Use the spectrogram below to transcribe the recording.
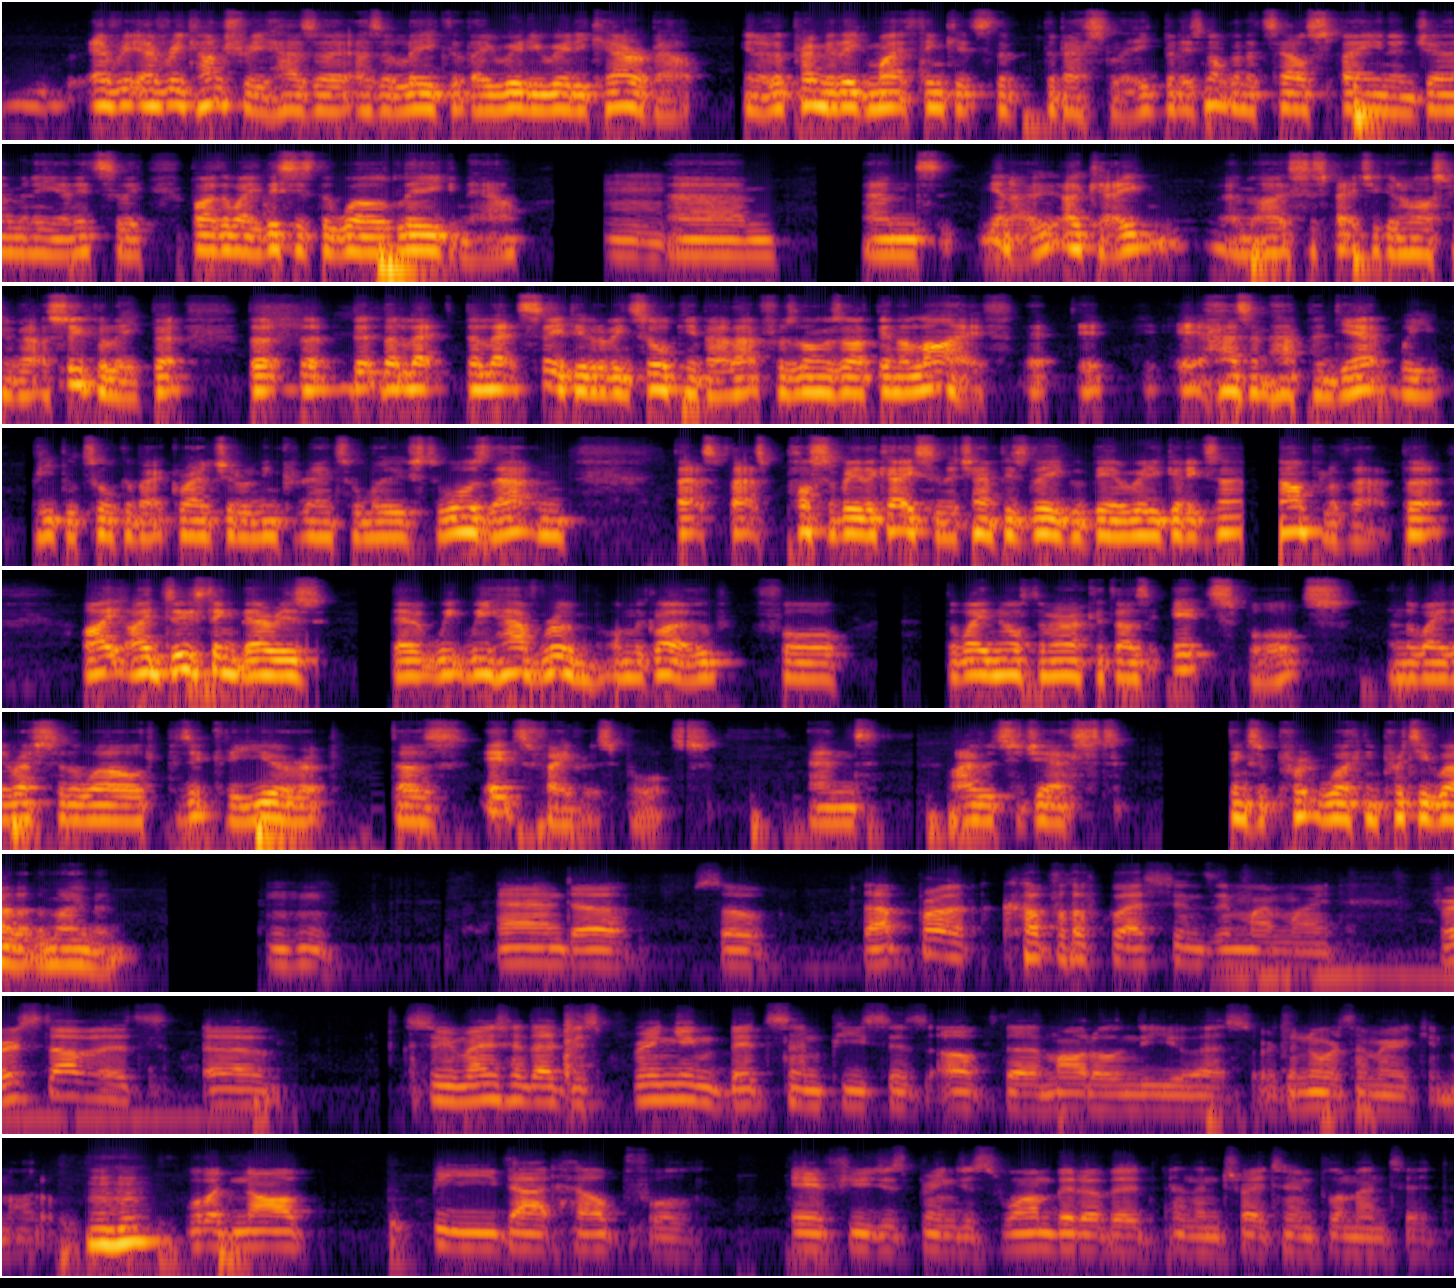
Every every country has a has a league that they really really care about. You know, the Premier League might think it's the, the best league, but it's not going to tell Spain and Germany and Italy, by the way, this is the World League now. Mm. Um, and you know, okay, and I suspect you're going to ask me about a Super League, but but but but, but let but let's see. People have been talking about that for as long as I've been alive. It, it it hasn't happened yet. We people talk about gradual and incremental moves towards that, and that's that's possibly the case. And the Champions League would be a really good example of that. But I, I do think there is there we, we have room on the globe for the way North America does its sports and the way the rest of the world, particularly Europe, does its favourite sports. And I would suggest things are pr- working pretty well at the moment. hmm And uh, so that brought a couple of questions in my mind. First off, it's uh, so you mentioned that just bringing bits and pieces of the model in the US or the North American model Mm-hmm. would not be that helpful if you just bring just one bit of it and then try to implement it.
